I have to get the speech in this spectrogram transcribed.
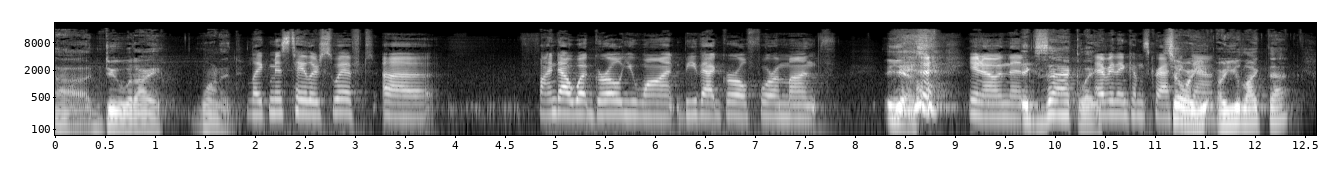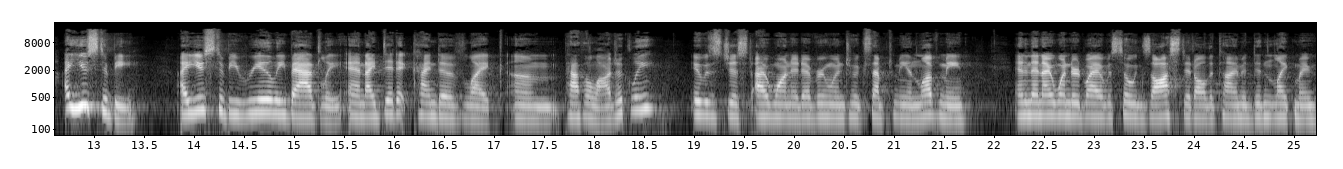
uh, do what I wanted. like Miss Taylor Swift, uh, find out what girl you want, be that girl for a month. Yes. you know, and then Exactly. everything comes crashing So, are down. you are you like that? I used to be. I used to be really badly, and I did it kind of like um, pathologically. It was just I wanted everyone to accept me and love me, and then I wondered why I was so exhausted all the time and didn't like my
